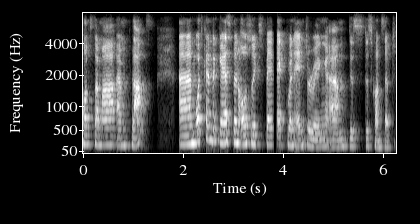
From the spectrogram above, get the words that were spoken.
Potsdamer um, Platz? Um, what can the guest then also expect when entering um, this this concept?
